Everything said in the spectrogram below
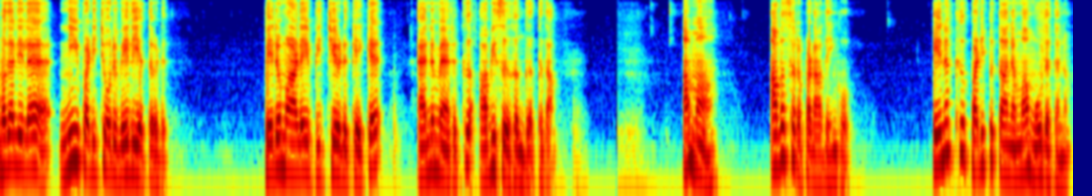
முதலில நீ படிச்ச ஒரு வேலியை தேடு. பெருமாளே பிச்சை எடுக்க அனுமேருக்கு அபிஷேகம் கேக்குதாம் அம்மா அவசரப்படாதேங்கோ. எனக்கு படிப்புத்தானம்மா மூலதனம்.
